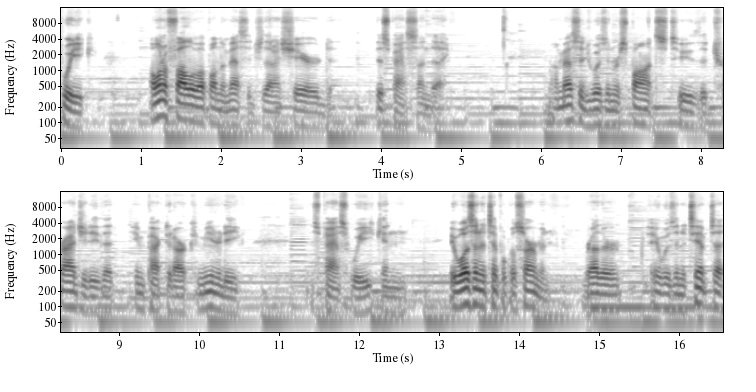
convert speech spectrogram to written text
week, I want to follow up on the message that I shared this past Sunday. My message was in response to the tragedy that impacted our community this past week, and it wasn't a typical sermon. Rather, it was an attempt to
